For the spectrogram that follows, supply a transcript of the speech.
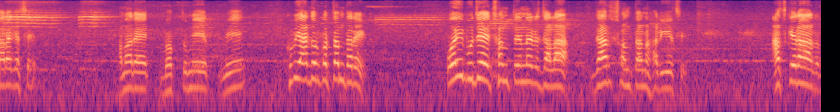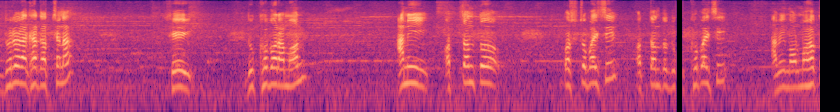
মারা গেছে, আমার এক ভক্ত মেয়ের মেয়ে, খুবই আদর করতাম তারে। ওই বুঝে সন্তানের জ্বালা যার সন্তান হারিয়েছে। আজকের আর ধরে রাখা যাচ্ছে না। সেই দুঃখ ভরা মন। আমি অত্যন্ত কষ্ট পাইছি, অত্যন্ত দুঃখ পাইছি। আমি মর্মাহত।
